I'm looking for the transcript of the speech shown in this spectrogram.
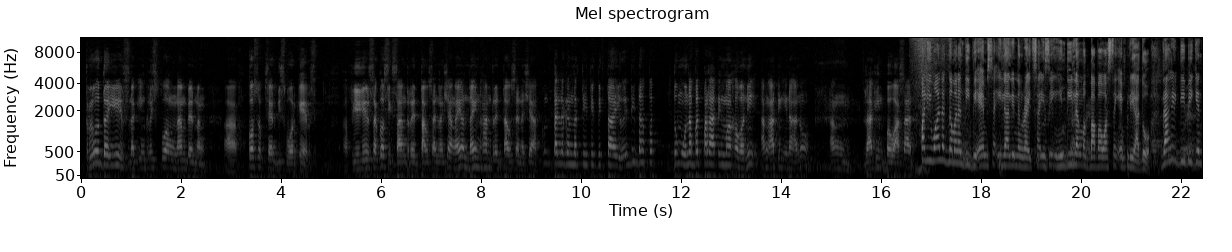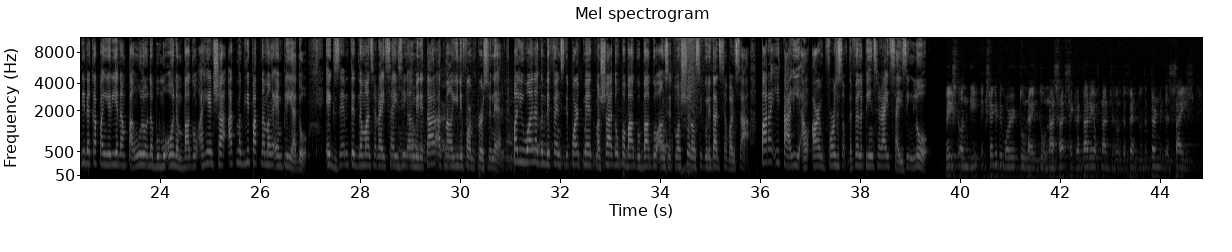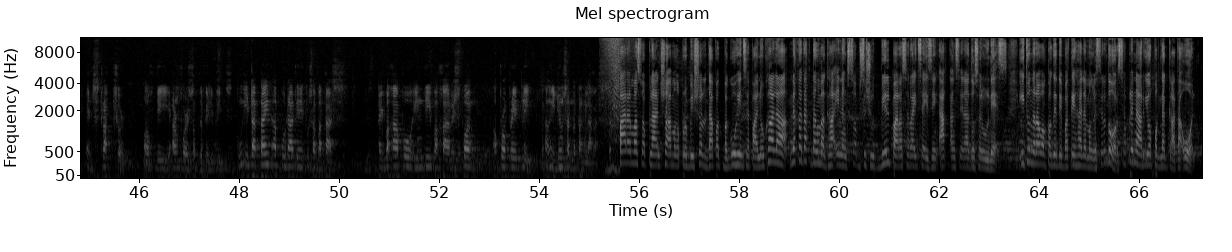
Through the years, nag-increase po ang number ng ah, cost of service workers. A few years ago, 600,000 lang siya. Ngayon, 900,000 na siya. Kung talagang nagtitipid tayo, edi dapat dumuna. Ba't parating mga kawani ang ating inaano? Ang laging bawasan. Paliwanag naman ng DBM sa ilalim ng right sizing hindi lang magbabawas ng empleyado dahil bibigyan din ng kapangyarihan ng Pangulo na bumuo ng bagong ahensya at maglipat ng mga empleyado. Exempted naman sa right sizing ang militar at mga uniformed personnel. Paliwanag ng Defense Department masyadong pabago-bago ang sitwasyon ng seguridad sa bansa para itali ang Armed Forces of the Philippines right sizing law. based on the Executive Order 292, nasa Secretary of National Defense to determine the size and structure of the Armed Forces of the Philippines. Kung itatight up po natin ito sa batas, ay baka po hindi maka-respond appropriately ang inyong sandatanglakan. Para mas maplansya ang mga probisyon na dapat baguhin sa panukala, nakatakdang maghain ng substitute bill para sa Right Sizing Act ang Senado sa lunes. Ito na raw ang pagdedebatehan ng mga senador sa plenaryo pag nagkataon.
